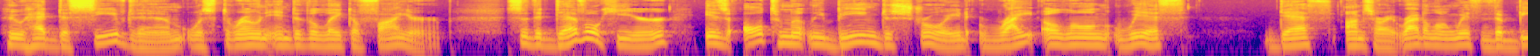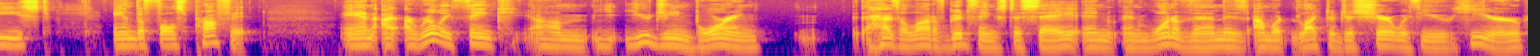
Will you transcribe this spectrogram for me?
who had deceived them was thrown into the lake of fire. So, the devil here is ultimately being destroyed right along with death. I'm sorry, right along with the beast and the false prophet. And I, I really think um, Eugene Boring has a lot of good things to say, and, and one of them is I would like to just share with you here.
